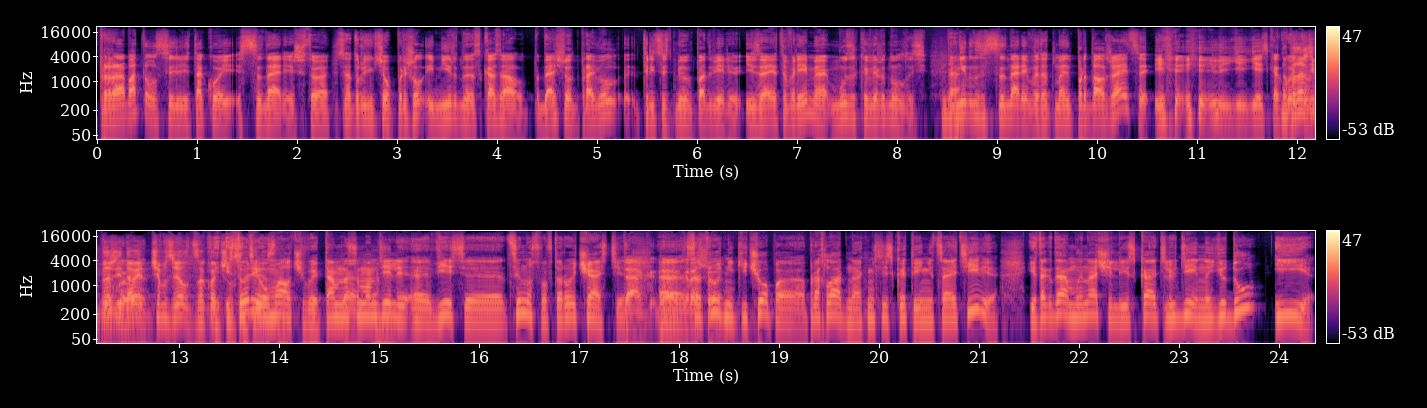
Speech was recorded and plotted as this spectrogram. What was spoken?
прорабатывался ли такой сценарий, что сотрудник ЧОПа пришел и мирно сказал, дальше он провел 30 минут под дверью, и за это время музыка вернулась. Да. Мирный сценарий в этот момент продолжается или, или есть какой-то... Ну подожди, подожди, давай, чем сделать закончим. История интересно. умалчивает. Там да, на самом ага. деле э, весь цинус во второй части. Так, да, Сотрудники ЧОПа прохладно отнеслись к этой инициативе, и тогда мы начали искать людей на юду, и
